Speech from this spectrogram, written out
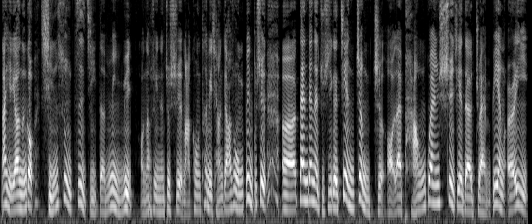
那也要能够形塑自己的命运哦。那所以呢，就是马克宏。特别强调，他说我们并不是呃单单的只是一个见证者哦，来旁观世界的转变而已。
